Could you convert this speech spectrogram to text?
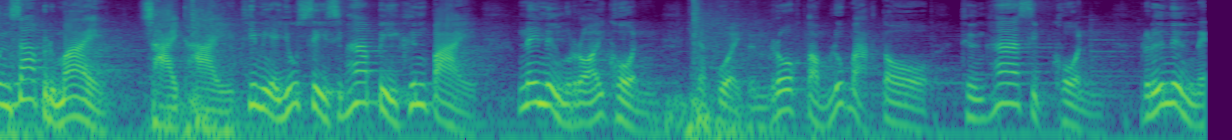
คุณทราบหรือไม่ ชายไทยที่มีอายุ 45 ปีขึ้นไป ใน 100 คน จะป่วยเป็นโรคต่อมลูกหมากโตถึง 50 คน หรือ 1 ใน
